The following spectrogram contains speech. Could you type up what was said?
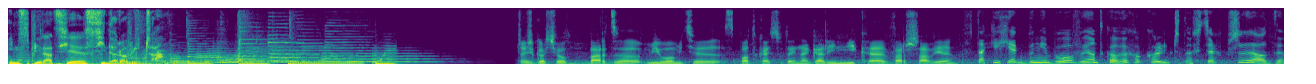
Inspiracje Sidorowicza. Cześć Gosiu, bardzo miło mi Cię spotkać tutaj na gali Nike w Warszawie. W takich jakby nie było wyjątkowych okolicznościach przyrody.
